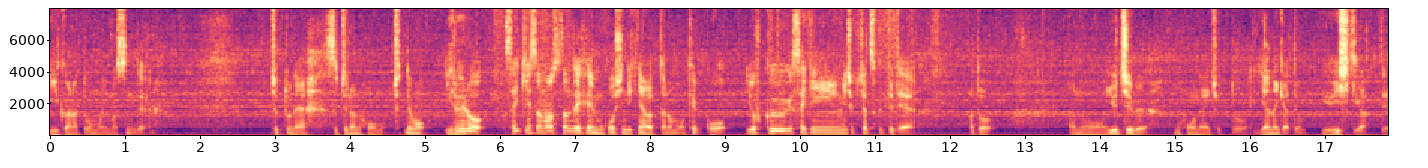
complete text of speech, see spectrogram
いいかなと思いますんでちょっとねそちらの方もちょっとでもいろいろ最近そのスタンド FM 更新できてなかったのも結構洋服最近めちゃくちゃ作っててあとあの YouTube の方ねちょっとやらなきゃという意識があって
